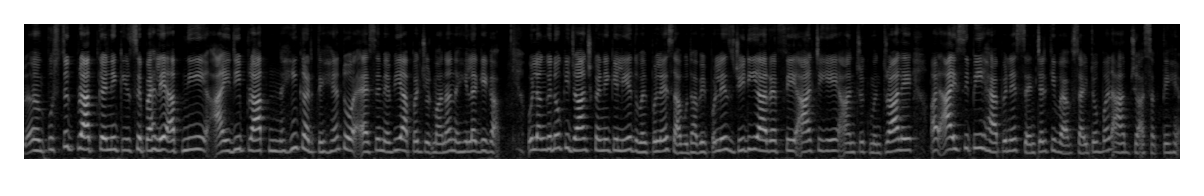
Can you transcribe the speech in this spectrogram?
पुस्तक प्राप्त करने के, से पहले अपनी आईडी प्राप्त नहीं करते हैं तो ऐसे में भी आप पर जुर्माना नहीं लगेगा। उल्लंघनों की जाँच करने के लिए Dubai police Abu Dhabi police G D R F A R T A आंतरिक मंत्रालय और I C P happiness centre की वेबसाइटों पर आप जा सकते हैं।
